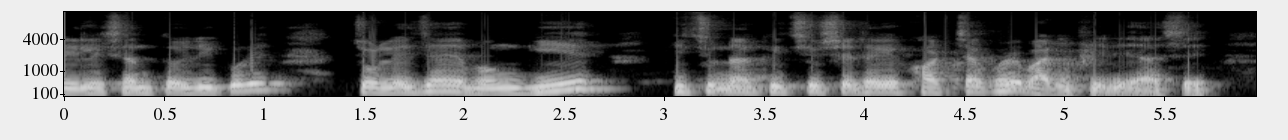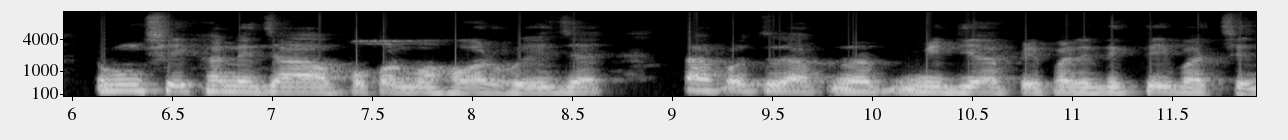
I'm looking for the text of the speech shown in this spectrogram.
রিলেশন তৈরি করে চলে যায় এবং গিয়ে কিছু না কিছু সেটাকে খরচা করে বাড়ি ফিরে আসে। এবং সেখানে যা অপকর্ম হওয়ার হয়ে যায় তারপর তো আপনার মিডিয়া পেপারে দেখতেই পাচ্ছেন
